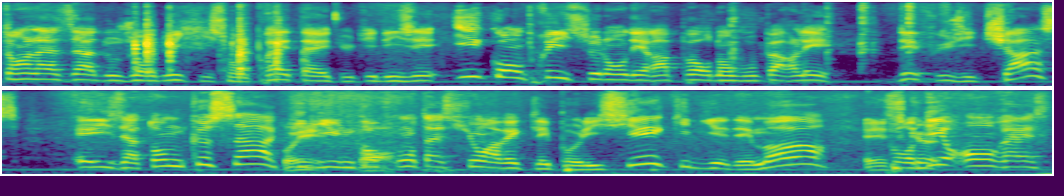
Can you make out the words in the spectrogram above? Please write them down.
dans la ZAD aujourd'hui, qui sont prêtes à être utilisées, y compris selon des rapports dont vous parlez, des fusils de chasse. Et ils attendent que ça, qu'il Oui, y ait une bon. confrontation avec les policiers, qu'il y ait des morts, Est-ce pour que- dire on reste.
